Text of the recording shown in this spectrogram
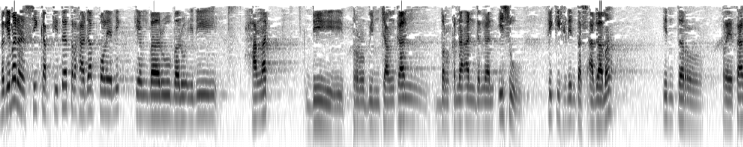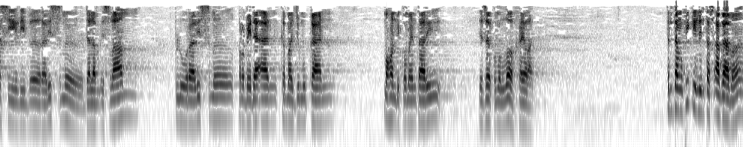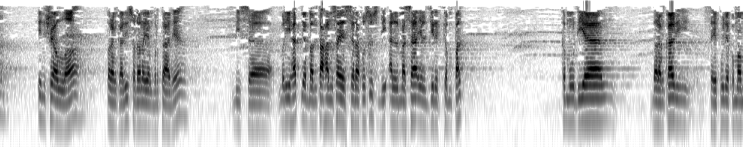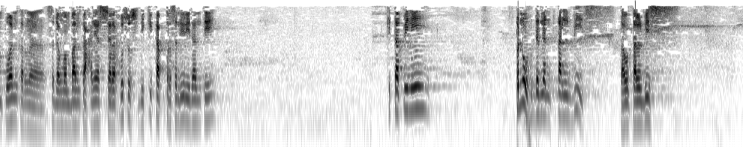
Bagaimana sikap kita terhadap polemik yang baru-baru ini hangat diperbincangkan berkenaan dengan isu fikih lintas agama, interpretasi liberalisme dalam Islam, pluralisme, perbedaan, kemajemukan. Mohon dikomentari. Jazakumullah khairan tentang fikih lintas agama, insya Allah barangkali saudara yang bertanya bisa melihatnya bantahan saya secara khusus di Al-Masail jilid keempat. Kemudian barangkali saya punya kemampuan karena sedang membantahnya secara khusus di kitab tersendiri nanti. Kitab ini penuh dengan talbis. Tahu talbis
